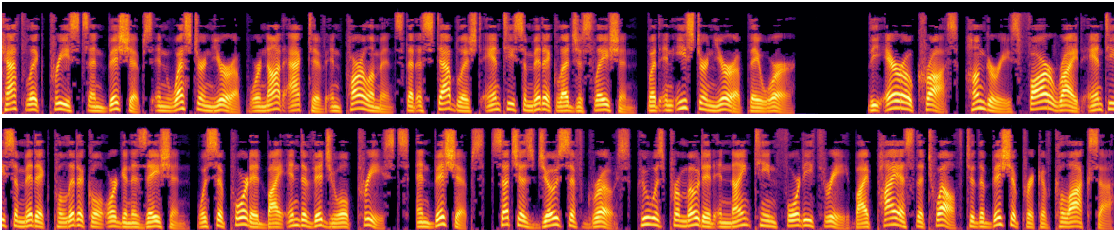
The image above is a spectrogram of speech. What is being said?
Catholic priests and bishops in Western Europe were not active in parliaments that established anti-Semitic legislation, but in Eastern Europe they were. The Arrow Cross, Hungary's far-right anti-Semitic political organization, was supported by individual priests, and bishops, such as Joseph Gross, who was promoted in 1943 by Pius XII to the bishopric of Kalocsa.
